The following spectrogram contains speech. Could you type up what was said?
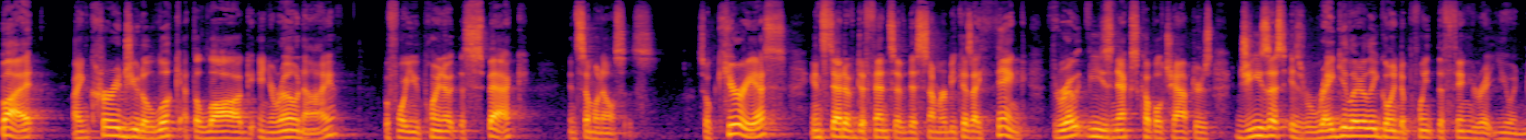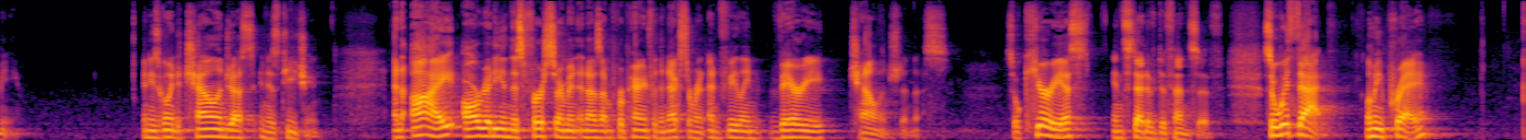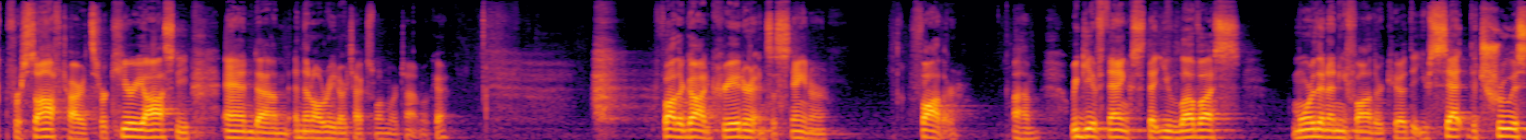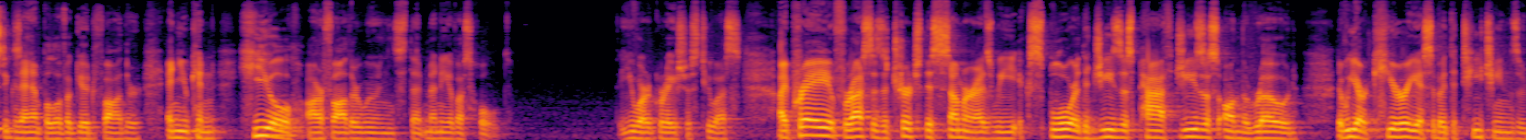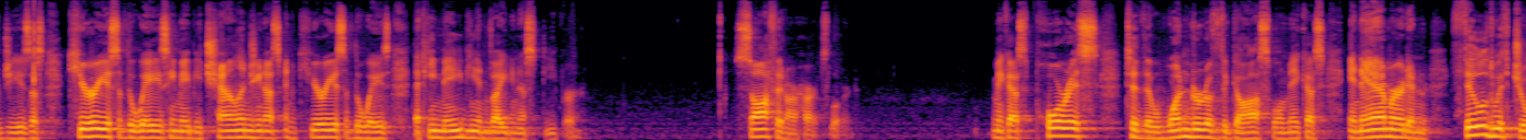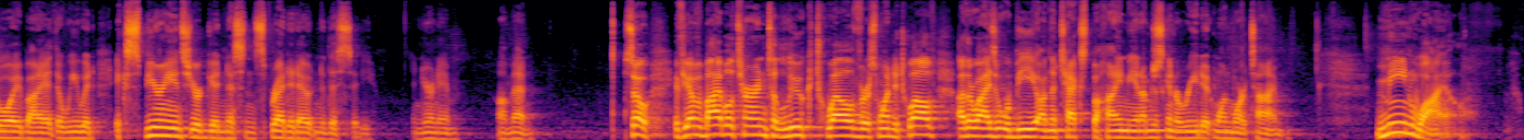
But I encourage you to look at the log in your own eye before you point out the speck in someone else's. So, curious instead of defensive this summer because I think throughout these next couple chapters, Jesus is regularly going to point the finger at you and me. And he's going to challenge us in his teaching. And I, already in this first sermon, and as I'm preparing for the next sermon, am feeling very challenged in this. So, curious instead of defensive. So, with that, let me pray for soft hearts, for curiosity, and, um, and then I'll read our text one more time, okay? Father God, creator and sustainer, Father, um, we give thanks that you love us more than any father could, that you set the truest example of a good father, and you can heal our father wounds that many of us hold. That you are gracious to us. I pray for us as a church this summer as we explore the Jesus path, Jesus on the road, that we are curious about the teachings of Jesus, curious of the ways he may be challenging us, and curious of the ways that he may be inviting us deeper. Soften our hearts, Lord. Make us porous to the wonder of the gospel. Make us enamored and filled with joy by it, that we would experience your goodness and spread it out into this city. In your name, amen. So, if you have a Bible, turn to Luke 12, verse 1 to 12. Otherwise, it will be on the text behind me, and I'm just going to read it one more time. Meanwhile,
